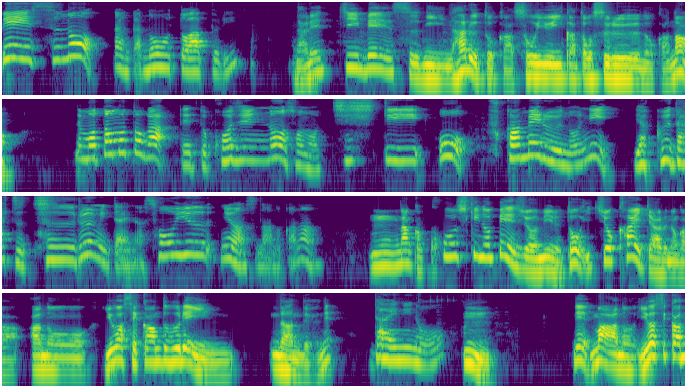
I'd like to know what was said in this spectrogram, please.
ベースのなんかノートアプリ？ナレッジベースになるとか、そういう言い方をするのかな？で、もともとが、えっと、個人のその知識を深めるのに役立つツールみたいな、そういうニュアンスなのかな？うん、なんか公式のページを見ると、一応書いてあるのが、あの、Your Second Brain なんだよね。第二の？うん。で、まあ、あの、Your Second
